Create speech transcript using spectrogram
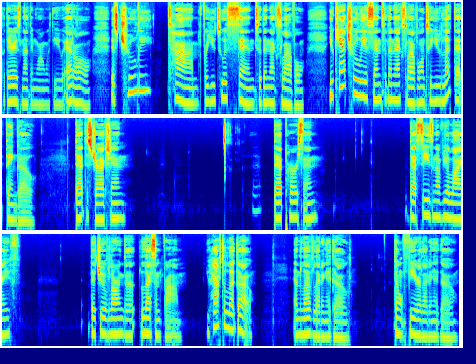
But there is nothing wrong with you at all. It's truly time for you to ascend to the next level. You can't truly ascend to the next level until you let that thing go. That distraction, that person, that season of your life that you have learned the lesson from. You have to let go and love letting it go. Don't fear letting it go.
